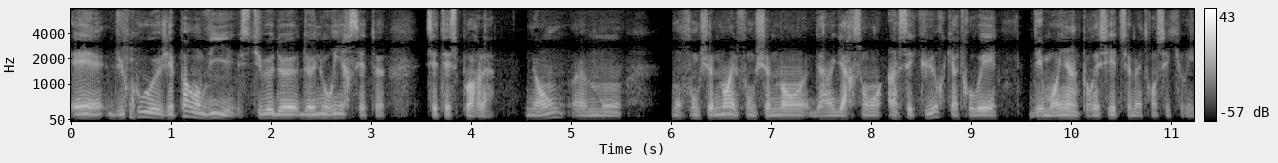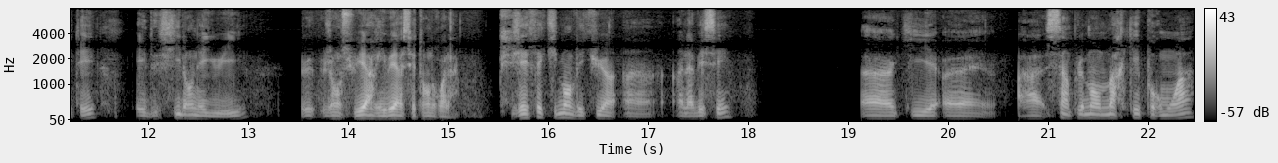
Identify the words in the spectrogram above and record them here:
Et du coup, j'ai pas envie, si tu veux, de, nourrir cet espoir-là. Non, euh, mon, fonctionnement est le fonctionnement d'un garçon insécure qui a trouvé des moyens pour essayer de se mettre en sécurité. Et de fil en aiguille, euh, j'en suis arrivé à cet endroit-là. J'ai effectivement vécu un, un, AVC euh, qui euh, a simplement marqué pour moi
